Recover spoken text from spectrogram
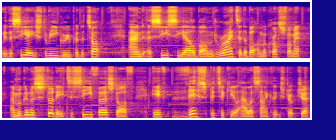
with a CH3 group at the top and a CCl bond right at the bottom across from it. And we're going to study to see first off if this particular alicyclic structure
